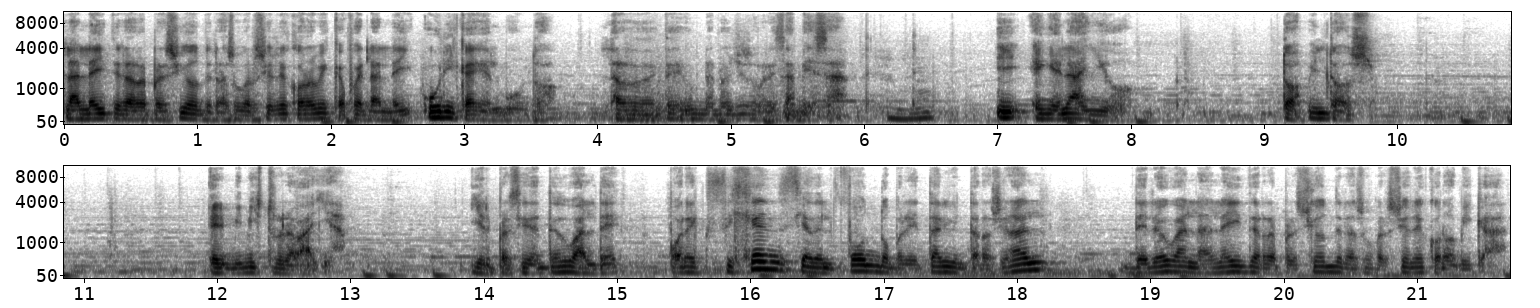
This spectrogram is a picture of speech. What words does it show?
la ley de la represión de la subversión económica fue la ley única en el mundo. La redacté una noche sobre esa mesa. Y en el año 2002, el ministro Lavalla y el presidente Dualde, por exigencia del Fondo Monetario Internacional, derogan la ley de represión de la subversión económica,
